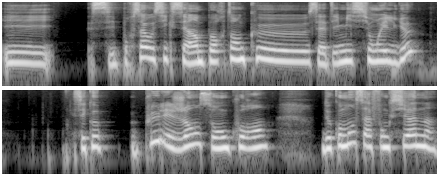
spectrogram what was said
Et c'est pour ça aussi que c'est important que cette émission ait lieu. C'est que plus les gens sont au courant de comment ça fonctionne,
